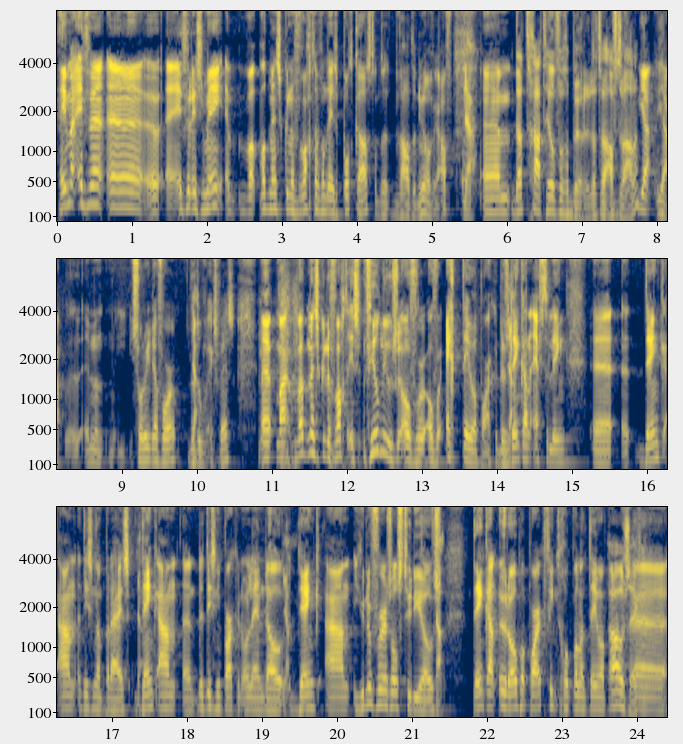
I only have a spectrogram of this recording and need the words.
Hey, maar even, eh eh, even resume. Eh, Wat, wat mensen kunnen verwachten van deze podcast, want het dwaalt er nu alweer af. Ja. Ehm, Dat gaat heel veel gebeuren, dat we afdwalen. Ja, ja en sorry daarvoor. Dat Ja. doen we expres. Eh, maar wat mensen kunnen verwachten is veel nieuws over, over echt themaparken. Dus Ja. denk aan Efteling. denk aan Disneyland Parijs. Ja. Denk aan de Disney Park in Orlando. Ja. Denk aan Universal Studios. Ja. Denk aan Europa Park. Vind ik toch ook wel een themapark. Oh, zeker.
